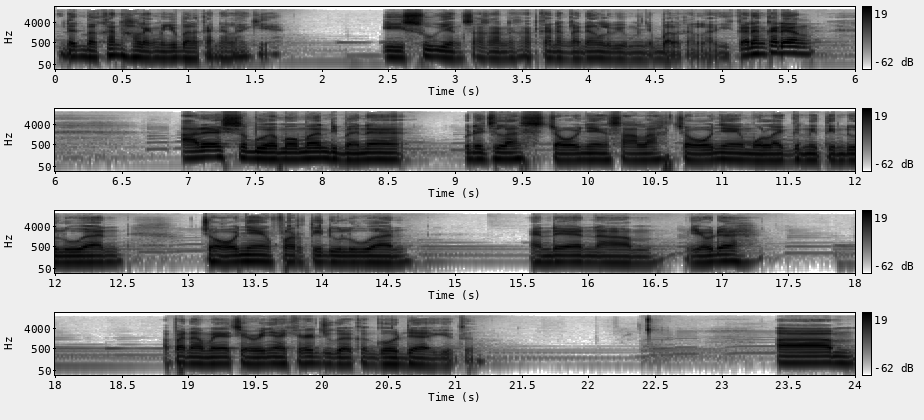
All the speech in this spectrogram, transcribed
Dan bahkan hal yang menyebalkannya lagi ya. Isu yang sangat kadang-kadang lebih menyebalkan lagi. Kadang-kadang ada sebuah momen di mana udah jelas cowoknya yang salah, cowoknya yang mulai genitin duluan, cowoknya yang flirty duluan. And then um, ya udah apa namanya ceweknya akhirnya juga kegoda gitu. Um,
